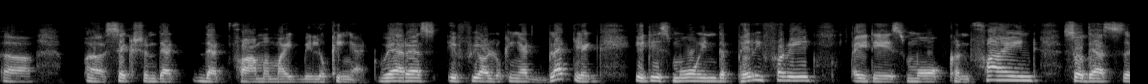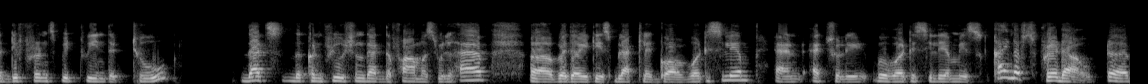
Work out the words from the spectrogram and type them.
uh, uh, section that that farmer might be looking at. Whereas if you are looking at blackleg, it is more in the periphery, it is more confined. So there's a difference between the two that's the confusion that the farmers will have, uh, whether it is blackleg or verticillium. And actually, verticillium is kind of spread out. Uh,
